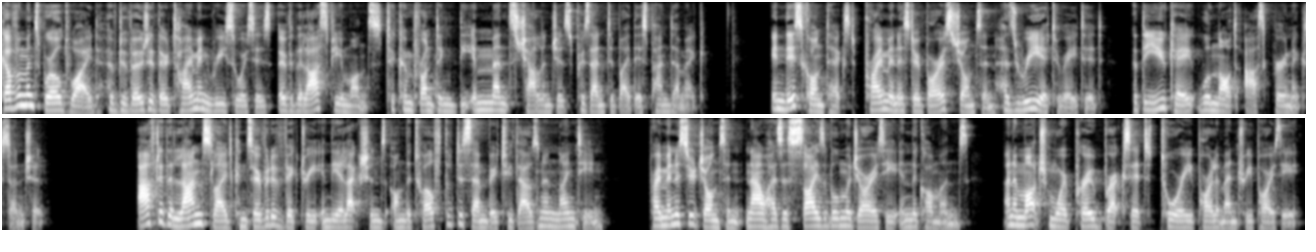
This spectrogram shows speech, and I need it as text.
Governments worldwide have devoted their time and resources over the last few months to confronting the immense challenges presented by this pandemic. In this context, Prime Minister Boris Johnson has reiterated that the UK will not ask for an extension. After the landslide Conservative victory in the elections on the 12th of December 2019, Prime Minister Johnson now has a sizable majority in the Commons and a much more pro Brexit Tory parliamentary party.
